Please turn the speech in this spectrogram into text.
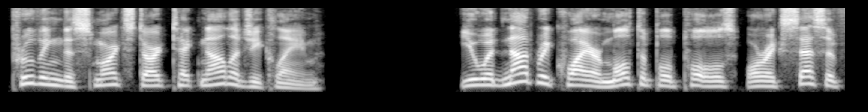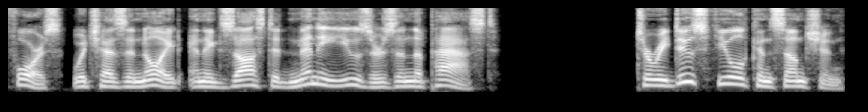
proving the Smart Start technology claim. You would not require multiple pulls or excessive force, which has annoyed and exhausted many users in the past. To reduce fuel consumption,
